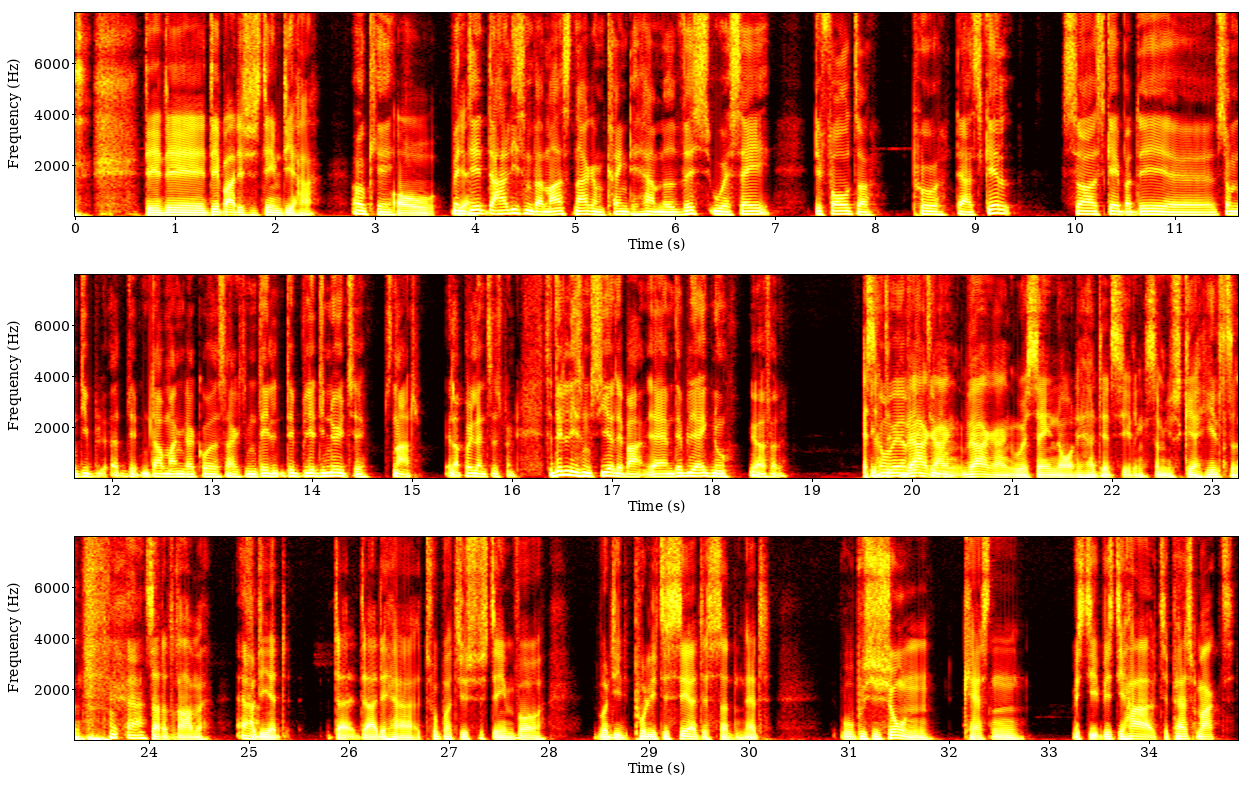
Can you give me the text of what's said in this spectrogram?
det, det, det er bare det system, de har. Okay. Og, Men ja, det, der har ligesom været meget snak omkring det her med, hvis USA defaulter på deres gæld, så skaber det, øh, som de, det, der er mange, der er gået og sagt, men det, det bliver de nødt til snart, eller på et eller andet tidspunkt. Så det ligesom siger, det er bare, ja, det bliver ikke nu, i hvert fald. altså, det, at hver, gang, hver gang USA når det her debt ceiling, som jo sker hele tiden, Ja. så er der drama. Ja. Fordi at der, der er det her topartisystem, hvor hvor de politiserer det sådan, at oppositionen kan sådan, hvis de, hvis de har tilpas magt,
